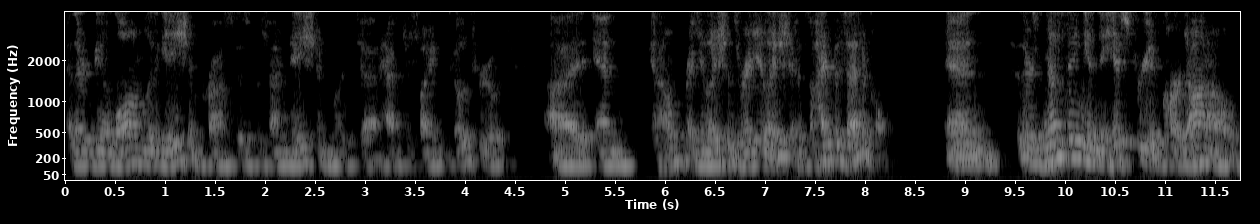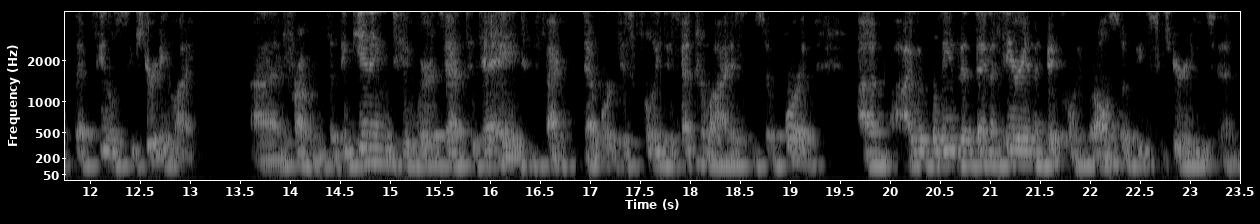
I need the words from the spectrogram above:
and there'd be a long litigation process. The foundation would uh, have to fight and go through. Uh, and you know, regulation's regulation. It's a hypothetical, and there's nothing in the history of Cardano that feels security-like. Uh, from the beginning to where it's at today, to the fact that the network is fully decentralized and so forth um, I would believe that then Ethereum and Bitcoin would also be securities and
